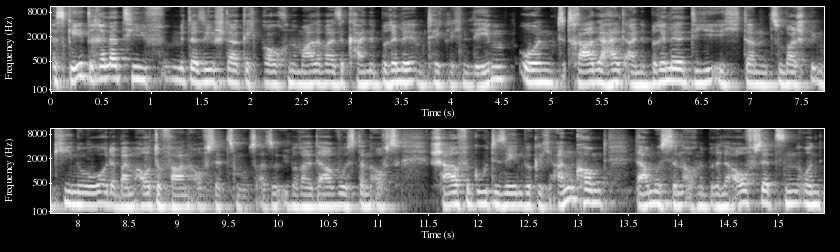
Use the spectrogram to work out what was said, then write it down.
es geht relativ mit der Sehstärke. Ich brauche normalerweise keine Brille im täglichen Leben und trage halt eine Brille, die ich dann zum Beispiel im Kino oder beim Autofahren aufsetzen muss. Also überall da, wo es dann aufs scharfe, gute Sehen wirklich ankommt, da muss ich dann auch eine Brille aufsetzen. Und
